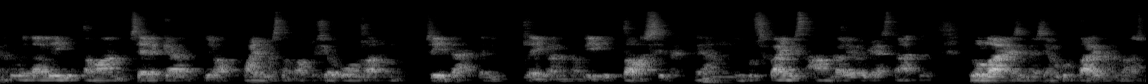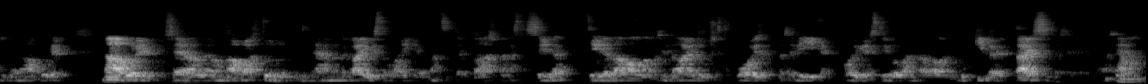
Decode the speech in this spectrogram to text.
me ruvetaan liikuttamaan selkää ja pahimmassa tapauksessa joku on saanut siitä, että nyt ei kannata liikuttaa sitä. Sehän on niin kuin se kaikista hankalin oikeastaan, että tullaan esimerkiksi jonkun tarinan kanssa, mitä naapuri, naapuri sealle on tapahtunut, niin sehän on ne kaikista vaikeimmat sitten taas päästä siitä, siitä tavallaan siitä ajatuksesta pois, että se liike oikeasti jollain tavalla niin kuin kipeyttäisi sitä selkää. Mutta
